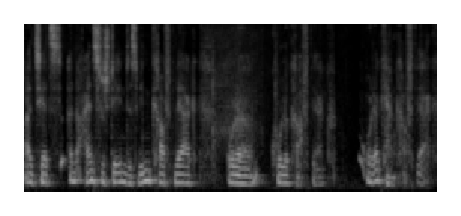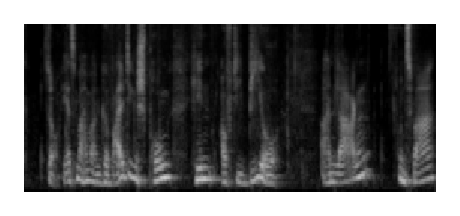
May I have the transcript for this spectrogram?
als jetzt ein einzelstehendes Windkraftwerk oder Kohlekraftwerk oder Kernkraftwerk. So, jetzt machen wir einen gewaltigen Sprung hin auf die Bioanlagen. Und zwar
